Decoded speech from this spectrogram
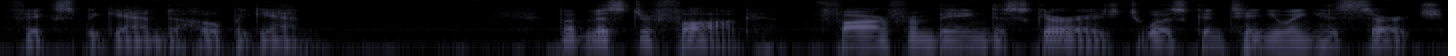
Fix began to hope again. But Mr. Fogg, far from being discouraged, was continuing his search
